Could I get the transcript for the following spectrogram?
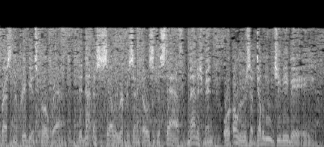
Expressed in the previous program did not necessarily represent those of the staff, management, or owners of WGBB.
